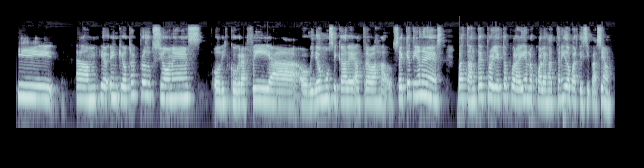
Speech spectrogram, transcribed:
¿Y en qué otras producciones o discografía o videos musicales has trabajado? Sé que tienes bastantes proyectos por ahí en los cuales has tenido participación.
